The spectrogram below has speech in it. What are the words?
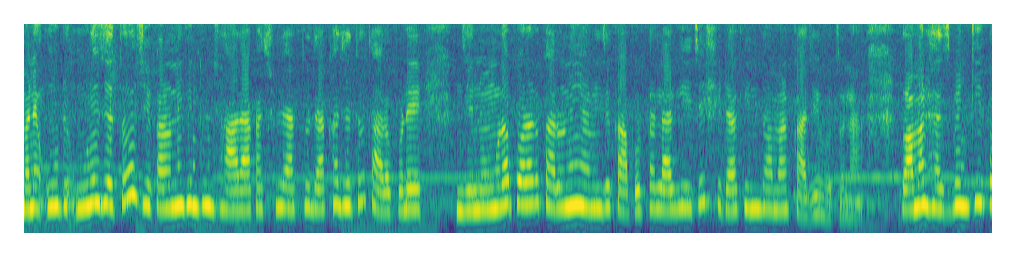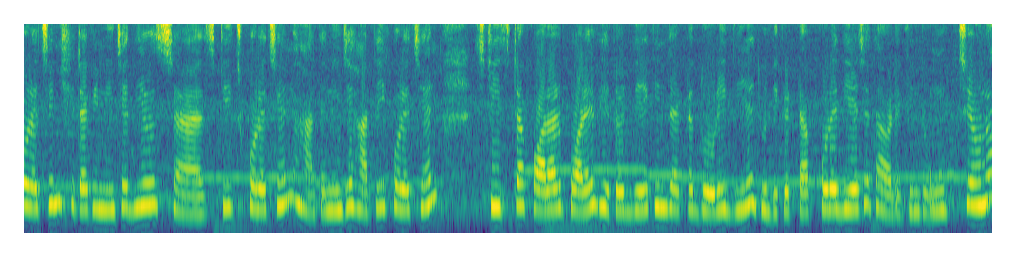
মানে উড়ে উড়ে যেত, যে কারণে কিন্তু ঝাড় আঁকা ছিল একটু দেখা যেত। তার উপরে যে নোংরা পড়ার কারণেই আমি যে কাপড়টা লাগিয়েছি সেটা কিন্তু আমার কাজে হতো না। তো আমার হাজব্যান্ড কী করেছেন, সেটাকে নিচে দিয়ে স্টিচ করেছেন, হাতে, নিজে হাতেই করেছেন। স্টিচটা করার পরে ভেতর দিয়ে কিন্তু একটা দড়ি দিয়ে দুদিকে টাক করে দিয়েছে, তাহলে কিন্তু উঠছেও না,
